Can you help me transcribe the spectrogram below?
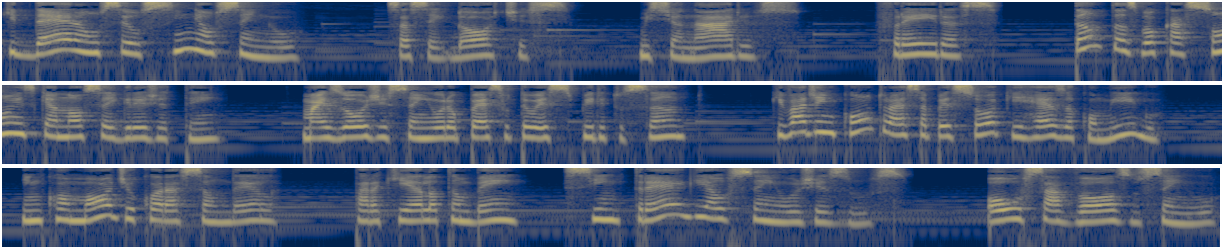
que deram o seu sim ao Senhor, sacerdotes, missionários, freiras, tantas vocações que a nossa igreja tem. Mas hoje, Senhor, eu peço o teu Espírito Santo que vá de encontro a essa pessoa que reza comigo incomode o coração dela, para que ela também se entregue ao Senhor Jesus. Ouça a voz do Senhor,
